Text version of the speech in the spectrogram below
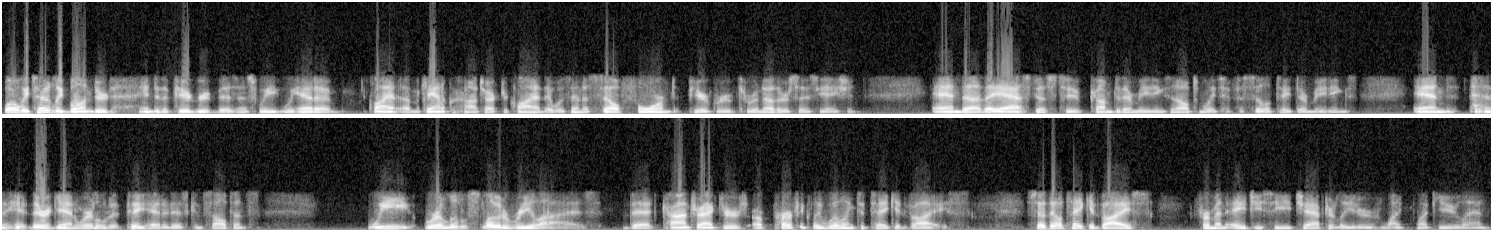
Well, we totally blundered into the peer group business. We we had a client, a mechanical contractor client that was in a self-formed peer group through another association, and uh, they asked us to come to their meetings and ultimately to facilitate their meetings. And there again, we're a little bit pig-headed as consultants. We were a little slow to realize that contractors are perfectly willing to take advice. So they'll take advice from an AGC chapter leader like like you, Len,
